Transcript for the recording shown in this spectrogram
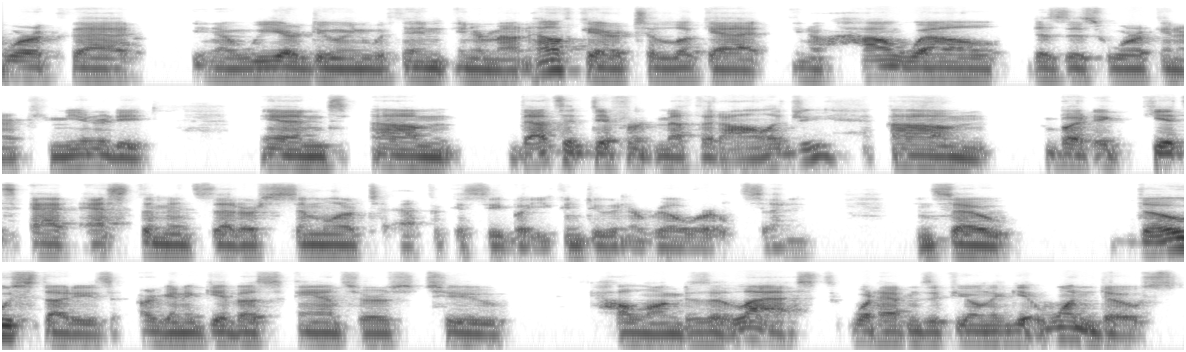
work that you know we are doing within Intermountain Healthcare to look at you know how well does this work in our community, and um, that's a different methodology, um, but it gets at estimates that are similar to efficacy, but you can do it in a real world setting. And so those studies are going to give us answers to how long does it last? What happens if you only get one dose?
